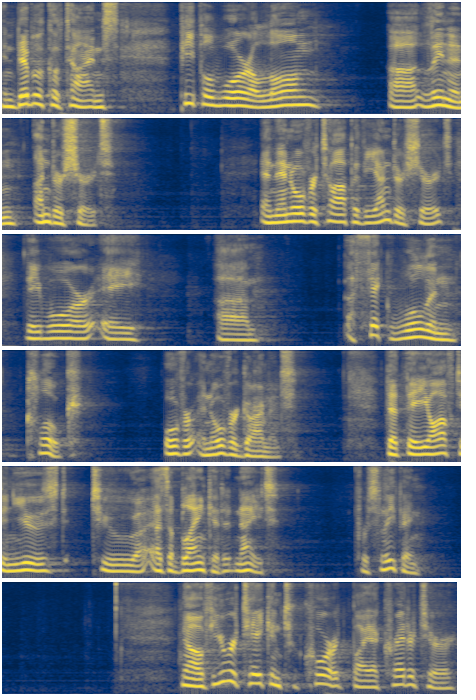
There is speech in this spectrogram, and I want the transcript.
In biblical times, people wore a long uh, linen undershirt. And then over top of the undershirt, they wore a, um, a thick woolen cloak over an overgarment that they often used to, uh, as a blanket at night for sleeping. Now, if you were taken to court by a creditor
